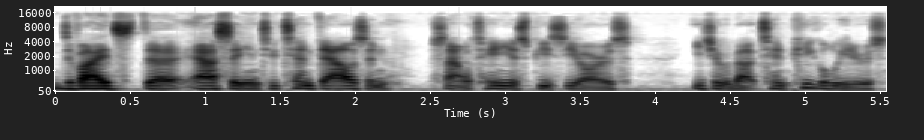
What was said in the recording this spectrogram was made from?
divides the assay into 10,000 simultaneous PCRs, each of about 10 picoliters.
